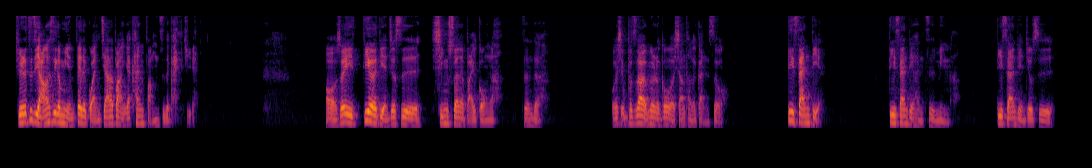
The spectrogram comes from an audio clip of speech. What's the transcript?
觉得自己好像是一个免费的管家，帮人家看房子的感觉。哦，所以第二点就是心酸的白工了，真的。我不知道有没有人跟我有相同的感受。第三点，第三点很致命啊！第三点就是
